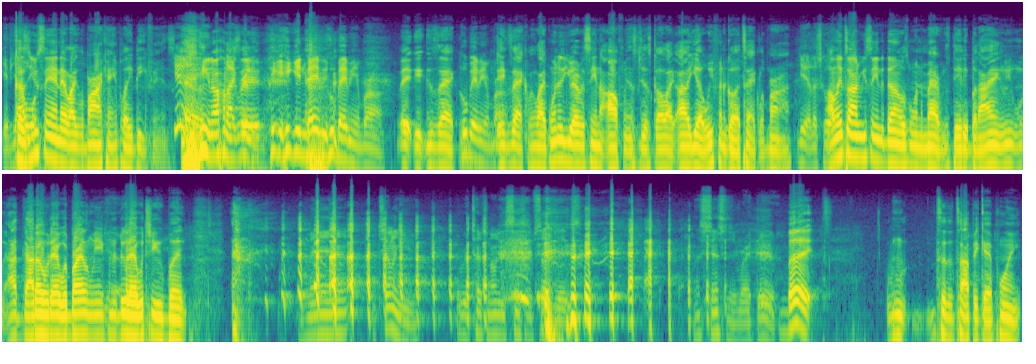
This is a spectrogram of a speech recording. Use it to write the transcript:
if y'all Because you saying that like LeBron can't play defense. yeah, you know what like I'm saying? really, he, he getting baby, who baby and Bron? Exactly. Who baby and Bron? Exactly. Like when have you ever seen an offense just go like, oh yeah, we finna go attack LeBron? Yeah, let's go. Only time you seen it done was when the Mavericks did it. But I ain't. we- I got over that with Braylon. We ain't finna Yeah. do that with you. But Man, telling you, we're touching on these sensitive subjects. That's sensitive right there. but to the topic at point,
